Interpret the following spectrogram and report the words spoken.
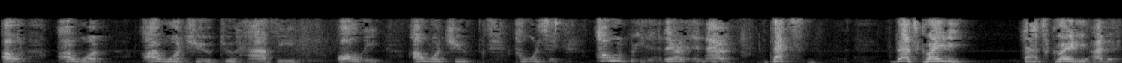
I, I want I want you to have the all the I want you I want to say I will be there and there. That's that's Grady. That's Grady. I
